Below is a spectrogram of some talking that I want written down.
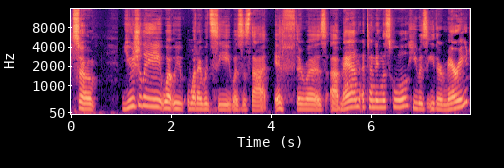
So usually what we what I would see was is that if there was a man attending the school, he was either married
